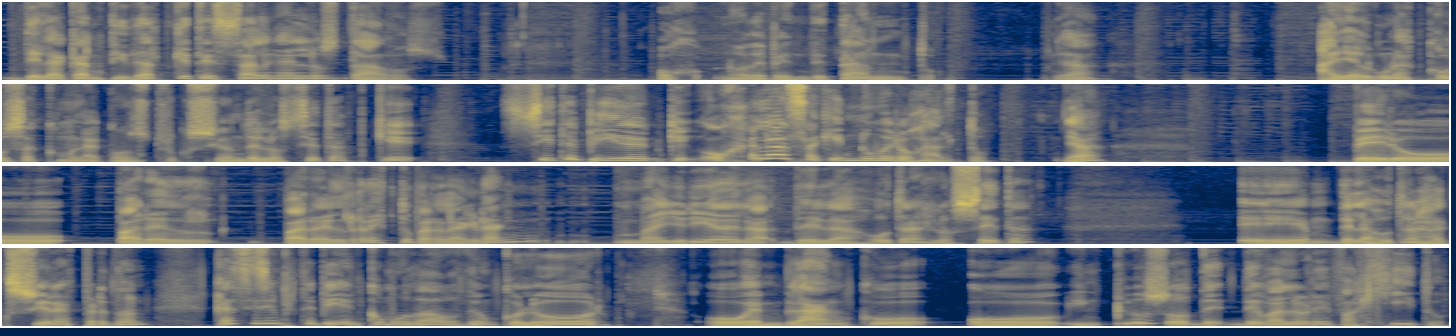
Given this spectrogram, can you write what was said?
de la cantidad que te salga en los dados. Ojo, no depende tanto, ¿ya? Hay algunas cosas como la construcción de los setups que sí te piden que ojalá saquen números altos, ¿ya? Pero para el, para el resto, para la gran mayoría de, de las otras losetas, eh, de las otras acciones, perdón, casi siempre te piden como dados de un color o en blanco o incluso de, valores bajitos.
